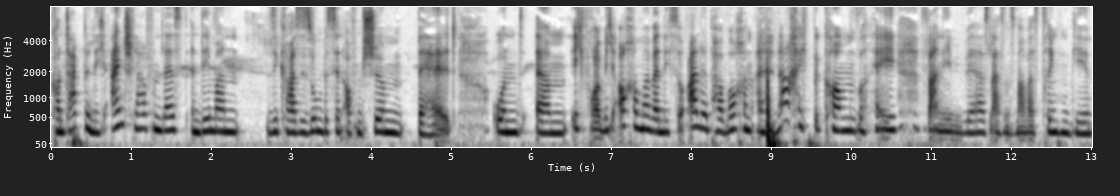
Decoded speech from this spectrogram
Kontakte nicht einschlafen lässt, indem man sie quasi so ein bisschen auf dem Schirm behält. Und ähm, ich freue mich auch immer, wenn ich so alle paar Wochen eine Nachricht bekomme, so hey Sunny, wie wär's, lass uns mal was trinken gehen.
